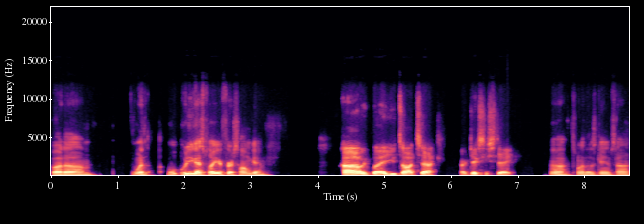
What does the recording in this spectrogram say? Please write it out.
But um, when who do you guys play your first home game? Uh, we play Utah Tech or Dixie State. Oh, it's one of those games, huh?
